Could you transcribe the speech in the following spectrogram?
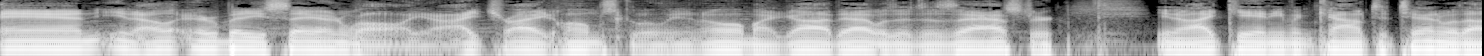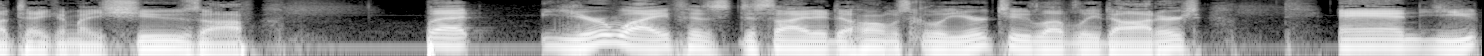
and you know everybody's saying, "Well, you know, I tried homeschooling, and oh my God, that was a disaster." You know, I can't even count to ten without taking my shoes off. But your wife has decided to homeschool your two lovely daughters, and you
